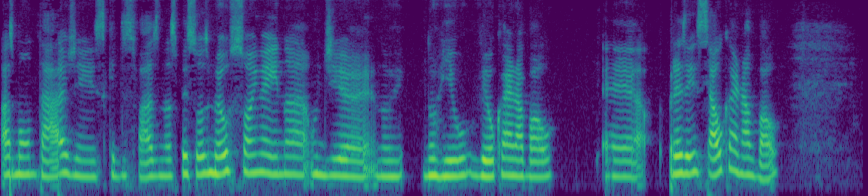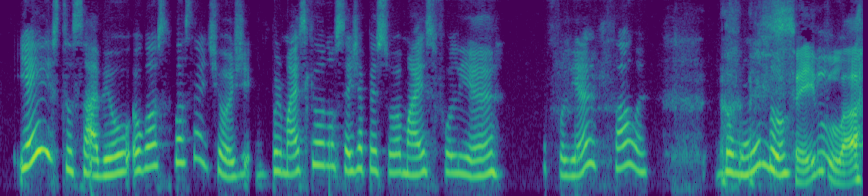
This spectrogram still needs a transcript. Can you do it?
as montagens que eles fazem nas pessoas. Meu sonho é ir na, um dia no, no Rio ver o carnaval, é, presenciar o carnaval. E é isso, sabe? Eu, eu gosto bastante hoje. Por mais que eu não seja a pessoa mais foliã. Foliã que fala? Do mundo. Sei lá.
